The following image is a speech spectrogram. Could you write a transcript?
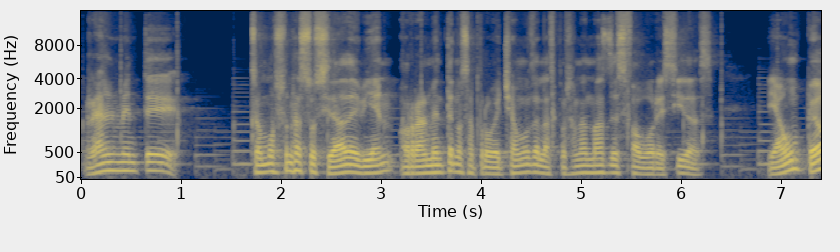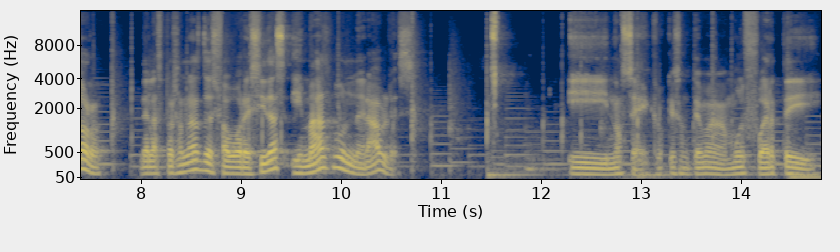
¿realmente somos una sociedad de bien o realmente nos aprovechamos de las personas más desfavorecidas? Y aún peor, de las personas desfavorecidas y más vulnerables. Y no sé, creo que es un tema muy fuerte y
